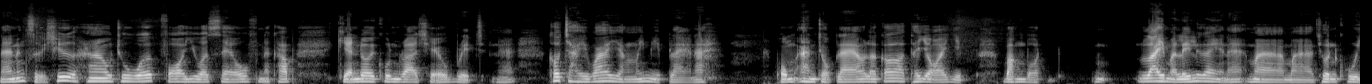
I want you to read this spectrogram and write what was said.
นะหนังสือชื่อ How to Work for Yourself นะครับ เขียนโดยคุณราเชลบริดจ์นะเข้าใจว่ายังไม่มีแปลนะ ผมอ่านจบแล้วแล้วก็ทยอยหยิบบางบทไล่มาเรื่อยๆนะมามาชวนคุย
